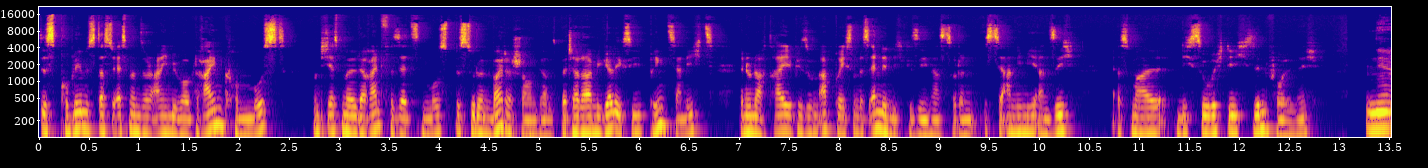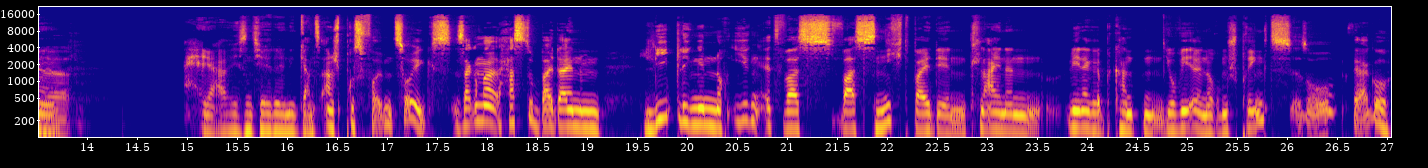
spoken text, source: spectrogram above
das Problem ist, dass du erstmal in so ein Anime überhaupt reinkommen musst und dich erstmal da reinversetzen musst, bis du dann weiterschauen kannst. Bei Tatami Galaxy bringt's ja nichts, wenn du nach drei Episoden abbrichst und das Ende nicht gesehen hast. So, dann ist der Anime an sich erstmal nicht so richtig sinnvoll, nicht? Ja. Ja, wir sind hier in ganz anspruchsvollem Zeugs. Sag mal, hast du bei deinen Lieblingen noch irgendetwas, was nicht bei den kleinen, weniger bekannten Juwelen rumspringt, so, Vergo?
